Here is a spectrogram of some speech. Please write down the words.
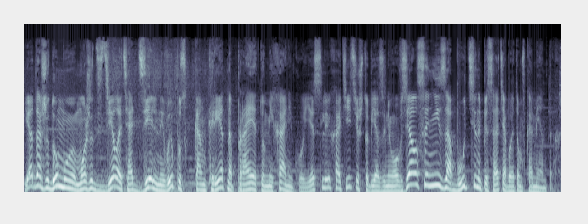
Я даже думаю, может сделать отдельный выпуск конкретно про эту механику. Если хотите, чтобы я за него взялся, не забудьте написать об этом в комментах.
